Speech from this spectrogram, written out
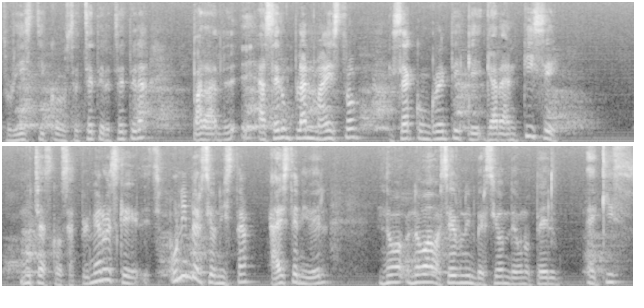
turísticos, etcétera, etcétera, para eh, hacer un plan maestro que sea congruente y que garantice muchas cosas. Primero es que un inversionista a este nivel no, no va a hacer una inversión de un hotel X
